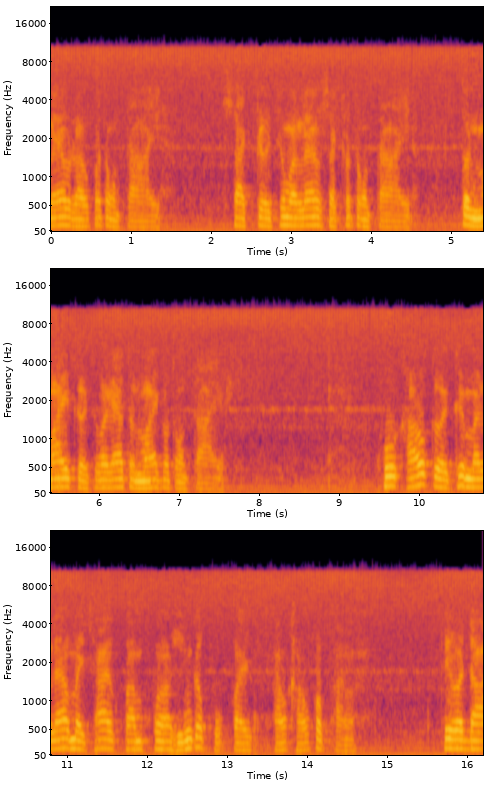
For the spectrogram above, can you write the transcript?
แล้วเราก็ต้องตาย สัตว์เกิดขึ้นมาแล้วสัตว์ก็ต้องตาย ต้นไม้เกิดขึ้นมาแล้วต้นไม้ก็ต้องตายภูเขาเกิดขึ้นมาแล้วไม่ใช่ความพอหินก็ผุไปเขาเขาก็พัง เทวดา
